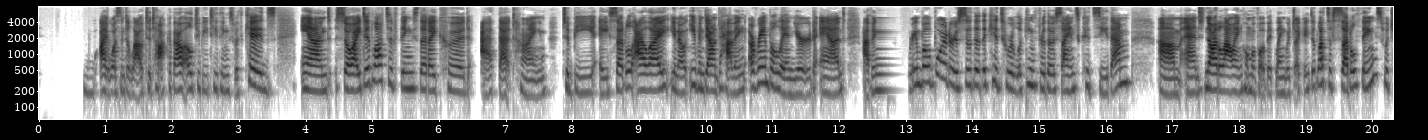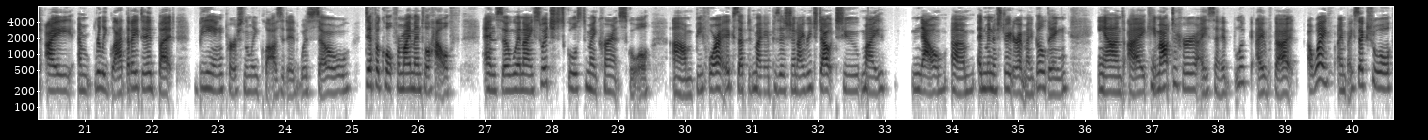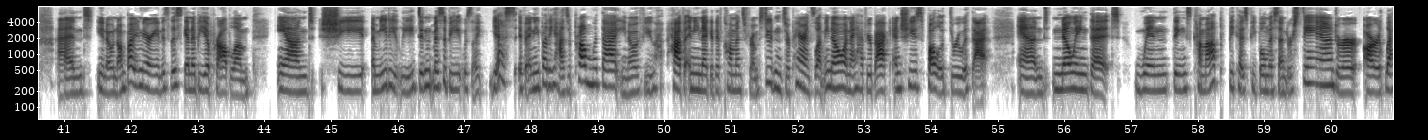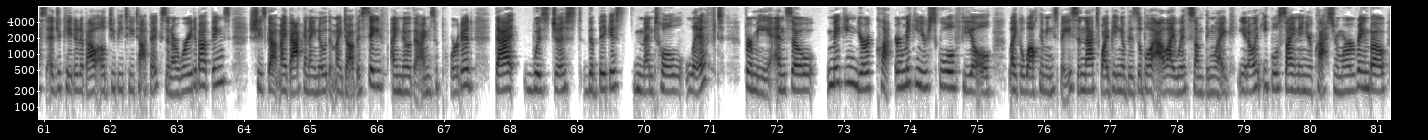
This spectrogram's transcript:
I wasn't allowed to talk about LGBT things with kids. And so I did lots of things that I could at that time to be a subtle ally, you know, even down to having a rainbow lanyard and having rainbow borders so that the kids who were looking for those signs could see them um, and not allowing homophobic language. Like I did lots of subtle things, which I am really glad that I did, but being personally closeted was so difficult for my mental health. And so when I switched schools to my current school, um, before I accepted my position, I reached out to my now um, administrator at my building And I came out to her. I said, Look, I've got a wife, I'm bisexual and, you know, non binary. And is this going to be a problem? And she immediately didn't miss a beat, was like, Yes, if anybody has a problem with that, you know, if you have any negative comments from students or parents, let me know and I have your back. And she's followed through with that. And knowing that when things come up because people misunderstand or are less educated about LGBT topics and are worried about things, she's got my back and I know that my job is safe. I know that I'm supported. That was just the biggest mental lift for me. And so making your class or making your school feel like a welcoming space and that's why being a visible ally with something like, you know, an equal sign in your classroom or a rainbow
